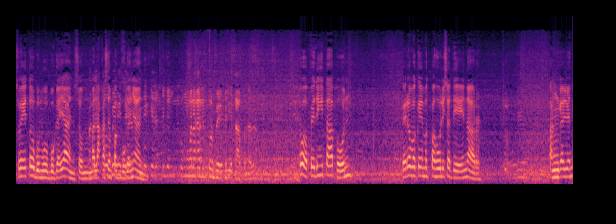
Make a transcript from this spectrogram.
So ito, bumubuga yan. So malakas ang pagbuga niyan. Kung wala ka ng strawberry, pwede itapon na lang. Oo, pwedeng itapon. Pero wag kayong magpahuli sa DNR. Tanggal yan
